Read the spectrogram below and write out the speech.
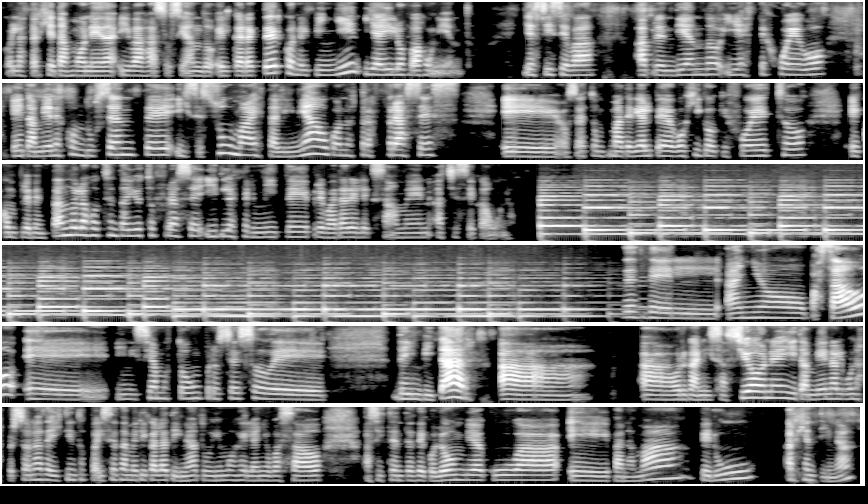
con las tarjetas moneda y vas asociando el carácter con el pinyin y ahí los vas uniendo. Y así se va aprendiendo y este juego eh, también es conducente y se suma, está alineado con nuestras frases, eh, o sea, esto es un material pedagógico que fue hecho complementando las 88 frases y les permite preparar el examen HCK1. Desde el año pasado eh, iniciamos todo un proceso de, invitar a, organizaciones y también a algunas personas de distintos países de América Latina. Tuvimos el año pasado asistentes de Colombia, Cuba, eh, Panamá, Perú, Argentina.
